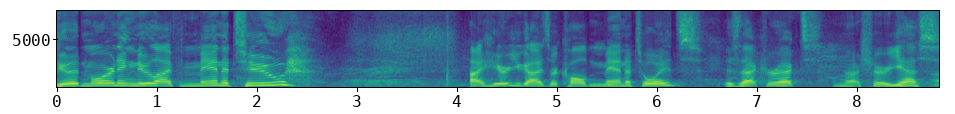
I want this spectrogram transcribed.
Good morning, New Life Manitou. I hear you guys are called Manitoids. Is that correct? I'm not sure. Yes.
